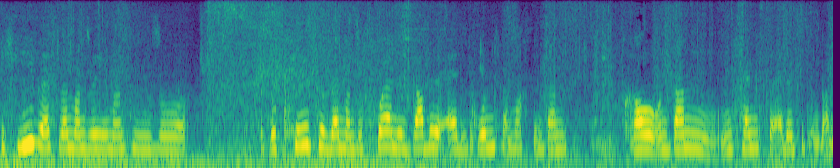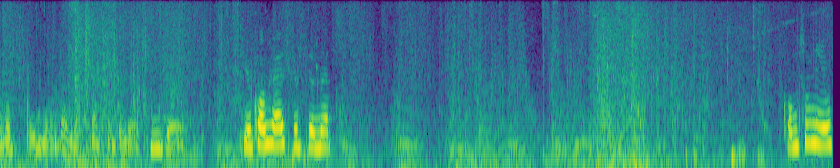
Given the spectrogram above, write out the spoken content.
Ich liebe es, wenn man so jemanden so so killte, wenn man so vorher einen Double Edit runter macht und dann Frau und dann ein Fenster editet und dann so boom und dann ist das so, liebe es. Hier komm her, ich geb dir Metz. Komm zu mir.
